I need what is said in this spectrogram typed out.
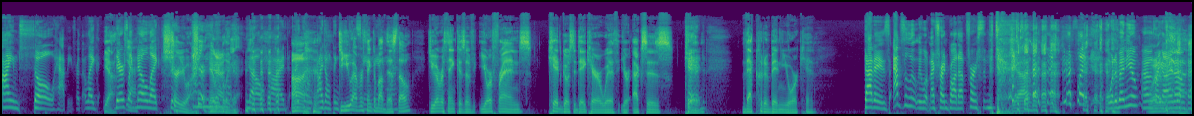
I am so happy for that. Like, Yeah. there's Yeah. like no like. Sure, you are. Sure. Yeah, we believe it. No, God, Uh, I don't. I don't think. Do you ever think me about this though? Do you ever think because of your friend's kid goes to daycare with your ex's kid, Kid. that could have been your kid? That is absolutely what my friend brought up first in the text. Yeah. she was like, "Would have been you." I was Would've like, "I been- know."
